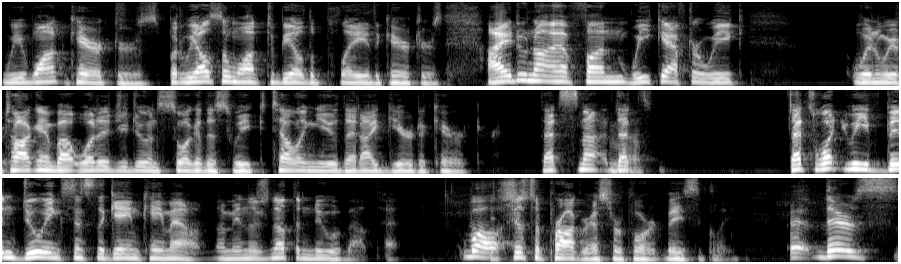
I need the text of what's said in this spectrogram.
we want characters, but we also want to be able to play the characters. I do not have fun week after week when we are talking about what did you do in Swugga this week, telling you that I geared a character. That's not that's that's what we've been doing since the game came out. I mean, there's nothing new about that. well It's just a progress report, basically. Uh, there's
